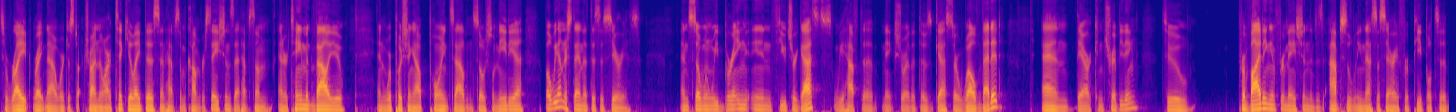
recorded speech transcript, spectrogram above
to write right now. We're just trying to articulate this and have some conversations that have some entertainment value. And we're pushing out points out in social media. But we understand that this is serious. And so when we bring in future guests, we have to make sure that those guests are well vetted and they are contributing to providing information that is absolutely necessary for people to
